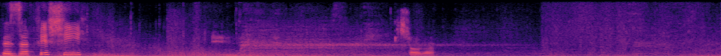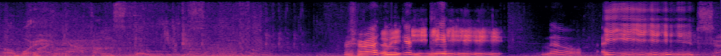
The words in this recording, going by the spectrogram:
There's a fishy. Starter. Oh boy. Path. Run, E- e- e- e- e- No. I- It shall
